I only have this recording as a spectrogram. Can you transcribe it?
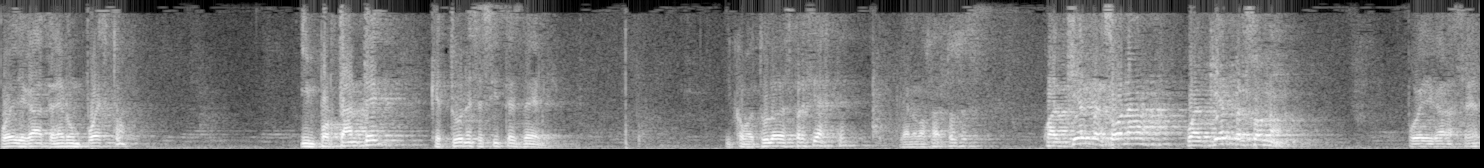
puede llegar a tener un puesto importante que tú necesites de Él. Y como tú lo despreciaste, ya no vas a... Entonces, cualquier persona, cualquier persona puede llegar a ser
